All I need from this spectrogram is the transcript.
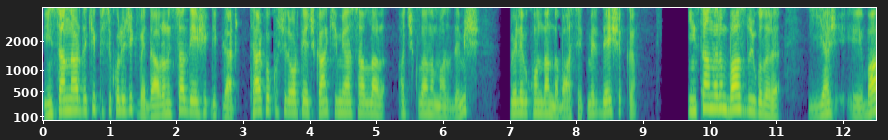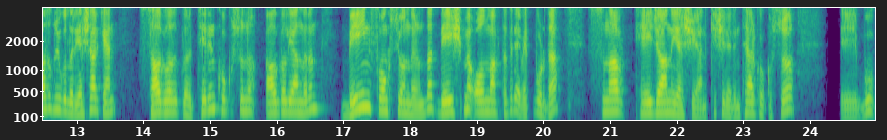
insanlardaki psikolojik ve davranışsal değişiklikler ter kokusuyla ortaya çıkan kimyasallar açıklanamaz demiş. Böyle bir konudan da bahsetmedi. D şıkkı insanların bazı duyguları yaş- e, bazı duyguları yaşarken salgıladıkları terin kokusunu algılayanların beyin fonksiyonlarında değişme olmaktadır. Evet burada sınav heyecanı yaşayan kişilerin ter kokusu e, bu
